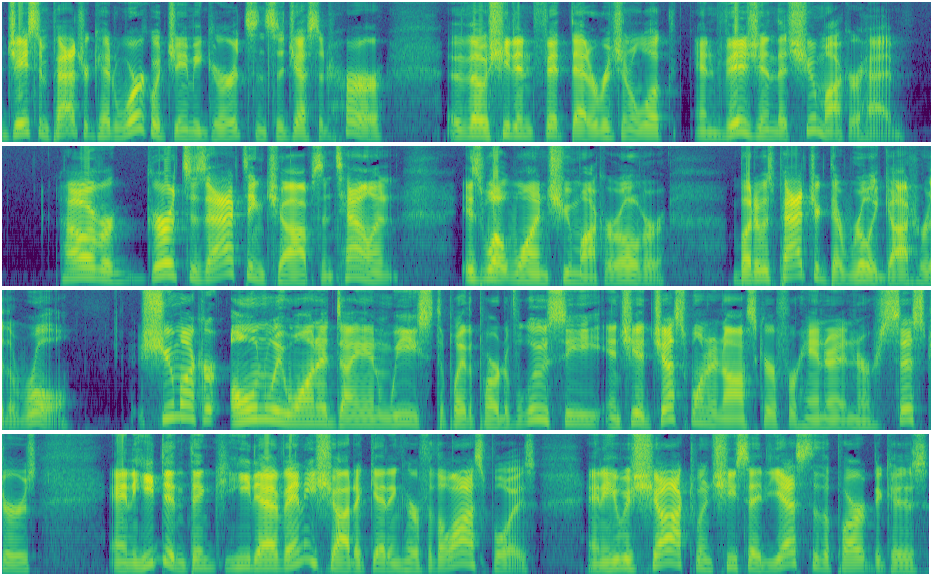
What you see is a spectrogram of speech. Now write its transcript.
Jason Patric had worked with Jami Gertz and suggested her, though she didn't fit that original look and vision that Schumacher had. However, Gertz's acting chops and talent is what won Schumacher over, but it was Patric that really got her the role. Schumacher only wanted Diane Wiest to play the part of Lucy, and she had just won an Oscar for Hannah and her sisters, and he didn't think he'd have any shot at getting her for The Lost Boys. And he was shocked when she said yes to the part because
